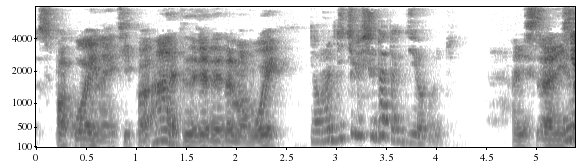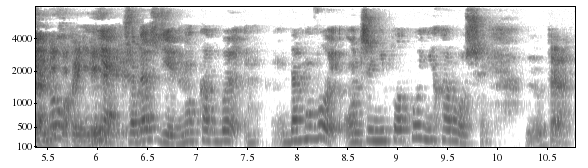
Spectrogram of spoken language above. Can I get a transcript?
спокойное, типа, а, это, наверное, домовой. Но родители всегда так делают. Они, они Не, сами, ну, типа, не верят, нет, подожди, ну как бы домовой, он же не плохой, не хороший. Ну да.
